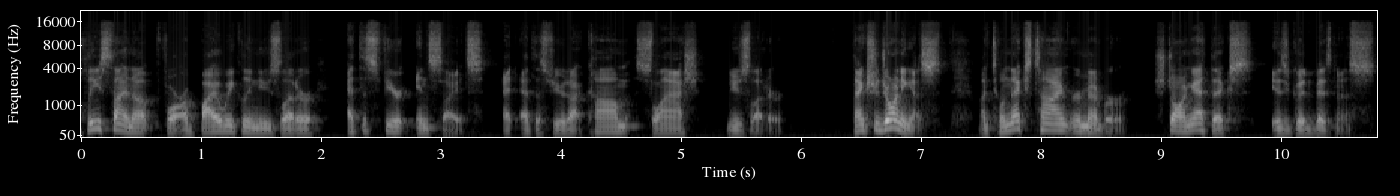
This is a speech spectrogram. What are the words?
please sign up for our biweekly newsletter, Ethisphere Insights, at ethisphere.com slash newsletter. Thanks for joining us. Until next time, remember, strong ethics is good business.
